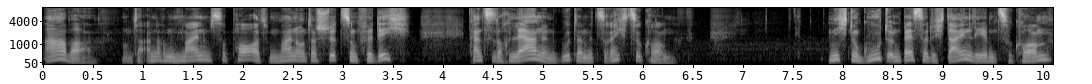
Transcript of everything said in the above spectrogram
aber unter anderem mit meinem Support, mit meiner Unterstützung für dich, kannst du doch lernen, gut damit zurechtzukommen. Nicht nur gut und besser durch dein Leben zu kommen,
